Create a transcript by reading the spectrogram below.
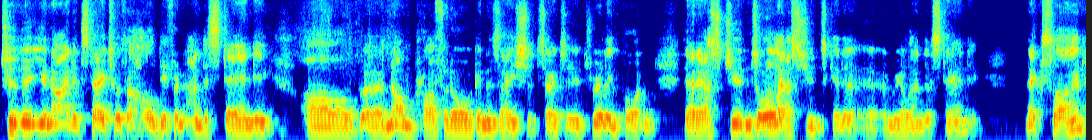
to the United States with a whole different understanding of a non-profit organization. So it's, it's really important that our students, all our students get a, a real understanding. Next slide.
